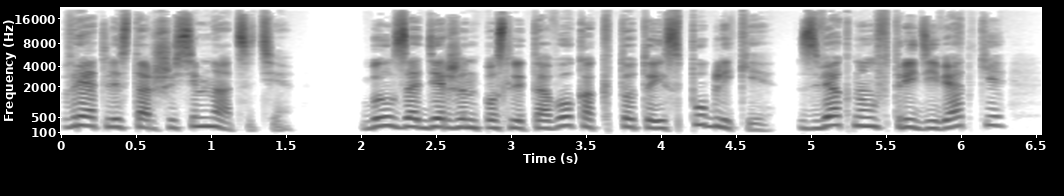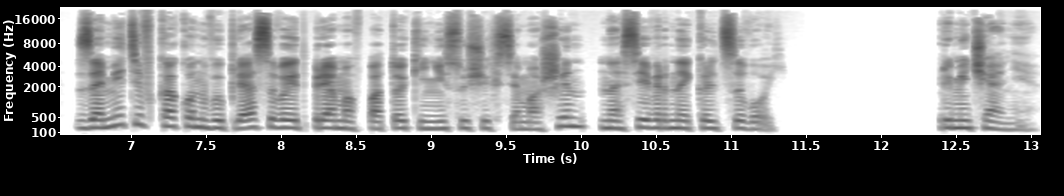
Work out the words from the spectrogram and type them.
вряд ли старше 17, был задержан после того, как кто-то из публики звякнул в три девятки, заметив, как он выплясывает прямо в потоке несущихся машин на Северной кольцевой. Примечание.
